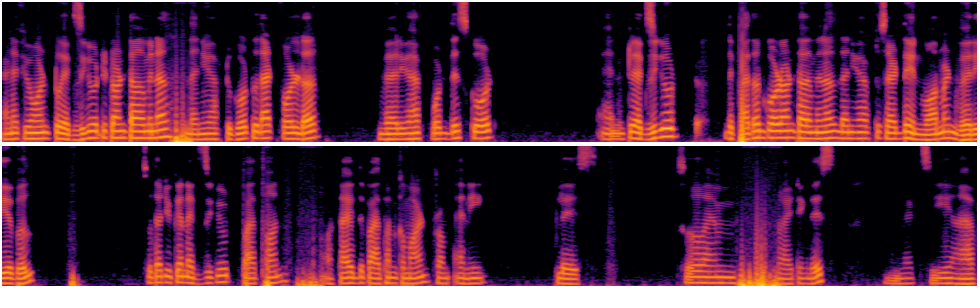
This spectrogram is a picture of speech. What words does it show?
And if you want to execute it on terminal then you have to go to that folder where you have put this code. And to execute the python code on terminal then you have to set the environment variable so that you can execute python or type the python command from any place. So i'm writing this. Let's see i have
